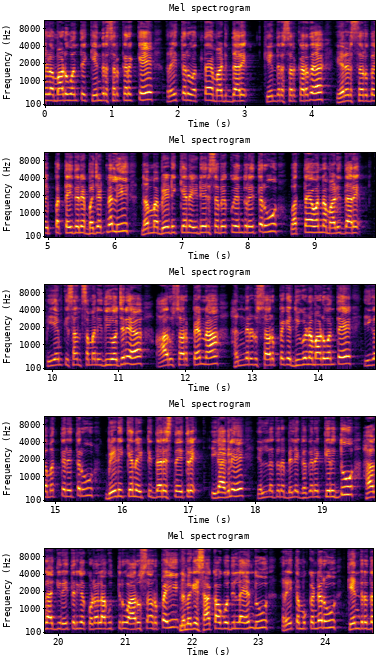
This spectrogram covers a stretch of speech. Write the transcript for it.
ಹೆಚ್ಚಳ ಮಾಡುವಂತೆ ಕೇಂದ್ರ ಸರ್ಕಾರಕ್ಕೆ ರೈತರು ಒತ್ತಾಯ ಮಾಡಿದ್ದಾರೆ. ಕೇಂದ್ರ ಸರ್ಕಾರದ ಎರಡು ಸಾವಿರದ ಇಪ್ಪತ್ತೈದನೇ ಬಜೆಟ್ನಲ್ಲಿ ನಮ್ಮ ಬೇಡಿಕೆಯನ್ನು ಈಡೇರಿಸಬೇಕು ಎಂದು ರೈತರು ಒತ್ತಾಯವನ್ನು ಮಾಡಿದ್ದಾರೆ. ಪಿಎಂ ಕಿಸಾನ್ ಸಮ್ಮಾನ್ ನಿಧಿ ಯೋಜನೆಯ ಆರು ಸಾವಿರ ರೂಪಾಯಿಯನ್ನು ಹನ್ನೆರಡು ಸಾವಿರ ರೂಪಾಯಿಗೆ ದ್ವಿಗುಣ ಮಾಡುವಂತೆ ಈಗ ಮತ್ತೆ ರೈತರು ಬೇಡಿಕೆಯನ್ನು ಇಟ್ಟಿದ್ದಾರೆ ಸ್ನೇಹಿತರೆ. ಈಗಾಗಲೇ ಎಲ್ಲದರ ಬೆಲೆ ಗಗನಕ್ಕೇರಿದ್ದು, ಹಾಗಾಗಿ ರೈತರಿಗೆ ಕೊಡಲಾಗುತ್ತಿರುವ ಆರು ಸಾವಿರ ರೂಪಾಯಿ ನಮಗೆ ಸಾಕಾಗೋದಿಲ್ಲ ಎಂದು ರೈತ ಮುಖಂಡರು ಕೇಂದ್ರದ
